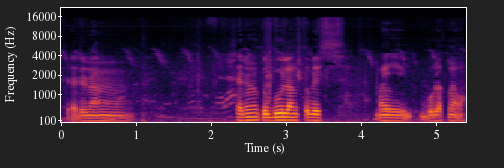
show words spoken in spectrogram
Masyado ng Masyado ng tugulang to guys. May bulak na oh.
